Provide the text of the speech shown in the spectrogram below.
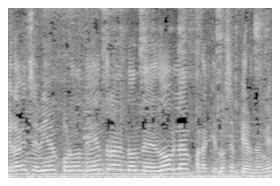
grábense bien por donde entran, donde doblan, para que no se pierdan. ¿eh?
